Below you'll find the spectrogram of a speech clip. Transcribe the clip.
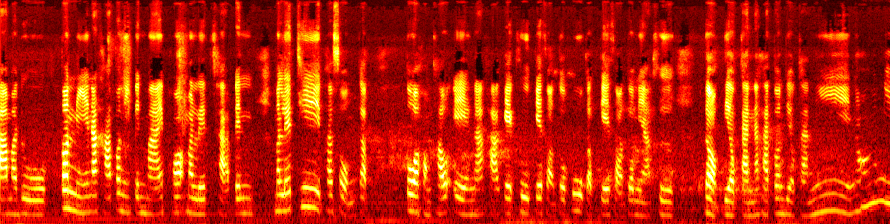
ามาดูต้นนี้นะคะ ต้นนี้เป็นไม้เพาะเมล็ดค่ะ เป็นเมล็ดที่ผสมกับ ตัวของเขาเองนะคะ เกคือเกสรตัวผู้กับเกสรตัวเมียคือดอกเดียวกันนะคะ ต้นเดียวกันนี่น้องมี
